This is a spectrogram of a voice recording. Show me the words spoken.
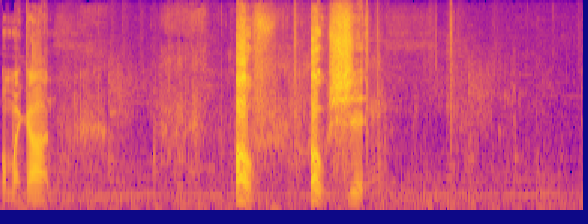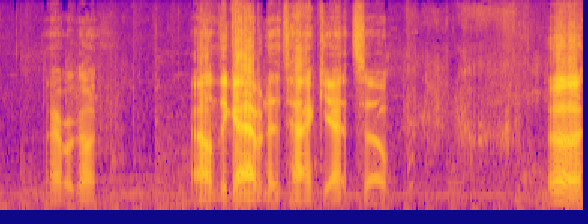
Oh my god. Oh! Oh shit! Alright, we're going. I don't think I have an attack yet, so. Uh.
